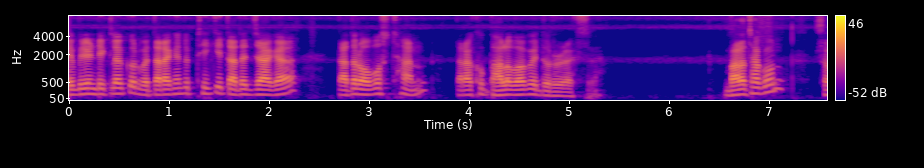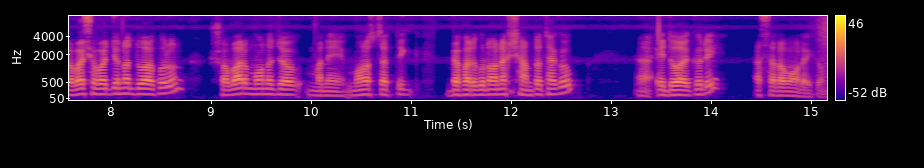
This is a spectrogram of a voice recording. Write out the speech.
ডিভিডেন্ড ডিক্লেয়ার করবে, তারা কিন্তু ঠিকই তাদের জায়গা, তাদের অবস্থান তারা খুব ভালোভাবে ধরে রাখছে। ভালো থাকুন, সবাই সবার জন্য দোয়া করুন, সবার মনোযোগ মানে মনস্তাত্ত্বিক ব্যাপারগুলো অনেক শান্ত থাকুক। এই দোয়া করি। আসসালামু আলাইকুম।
